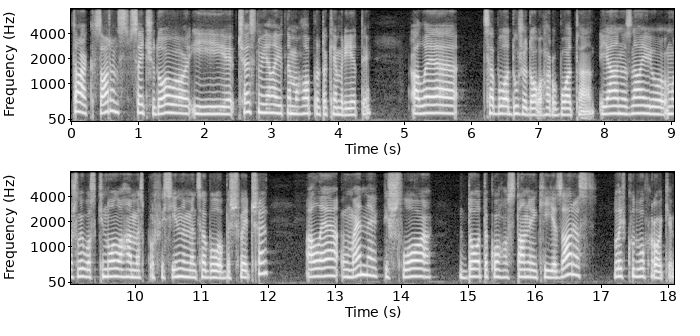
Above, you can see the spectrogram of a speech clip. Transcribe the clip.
Так, зараз все чудово, і чесно, я навіть не могла про таке мріяти. Але це була дуже довга робота. Я не знаю, можливо, з кінологами, з професійними це було би швидше, але у мене пішло до такого стану, який є зараз, близько двох років.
